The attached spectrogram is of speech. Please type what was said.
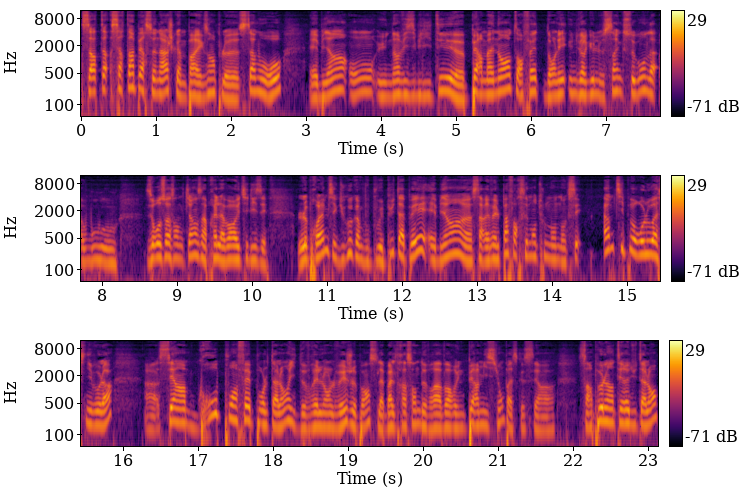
Certains, personnages comme par exemple euh, Samuro eh ont une invisibilité euh, permanente en fait dans les 1,5 secondes ou 0,75 après l'avoir utilisé. Le problème c'est que du coup comme vous pouvez plus taper, eh bien euh, ça révèle pas forcément tout le monde. Donc c'est un petit peu relou à ce niveau là. Euh, c'est un gros point faible pour le talent, il devrait l'enlever je pense. La balle traçante devrait avoir une permission parce que c'est un, peu l'intérêt du talent.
